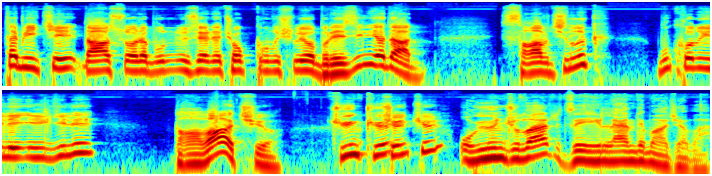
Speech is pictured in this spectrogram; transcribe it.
Tabii ki daha sonra bunun üzerine çok konuşuluyor. Brezilya'da savcılık bu konuyla ilgili dava açıyor. Çünkü, Çünkü oyuncular zehirlendi mi acaba?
